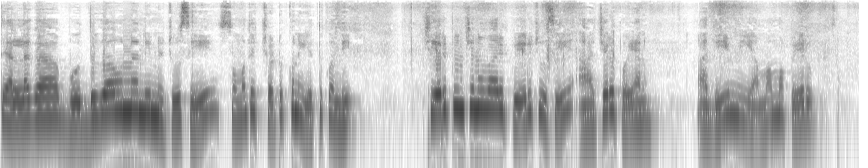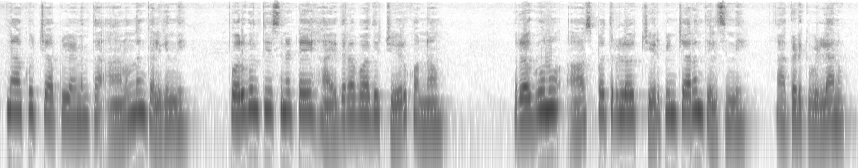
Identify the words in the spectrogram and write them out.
తెల్లగా బొద్దుగా ఉన్న నిన్ను చూసి సుమతి చటుక్కుని ఎత్తుకుంది. చేర్పించిన వారి పేరు చూసి ఆశ్చర్యపోయాను. అది మీ అమ్మమ్మ పేరు. నాకు చెప్పలేనంత ఆనందం కలిగింది. పరుగులు తీసినట్టే హైదరాబాదు చేరుకున్నాం. రఘును ఆసుపత్రిలో చేర్పించారని తెలిసింది. అక్కడికి వెళ్ళాను.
